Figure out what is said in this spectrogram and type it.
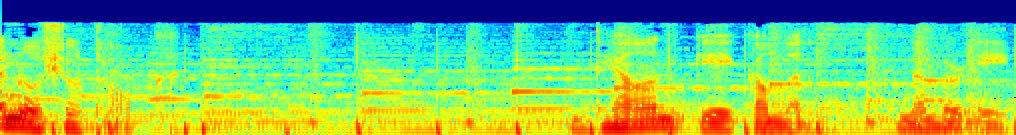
अनोशो टॉक ध्यान के कमल नंबर एट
